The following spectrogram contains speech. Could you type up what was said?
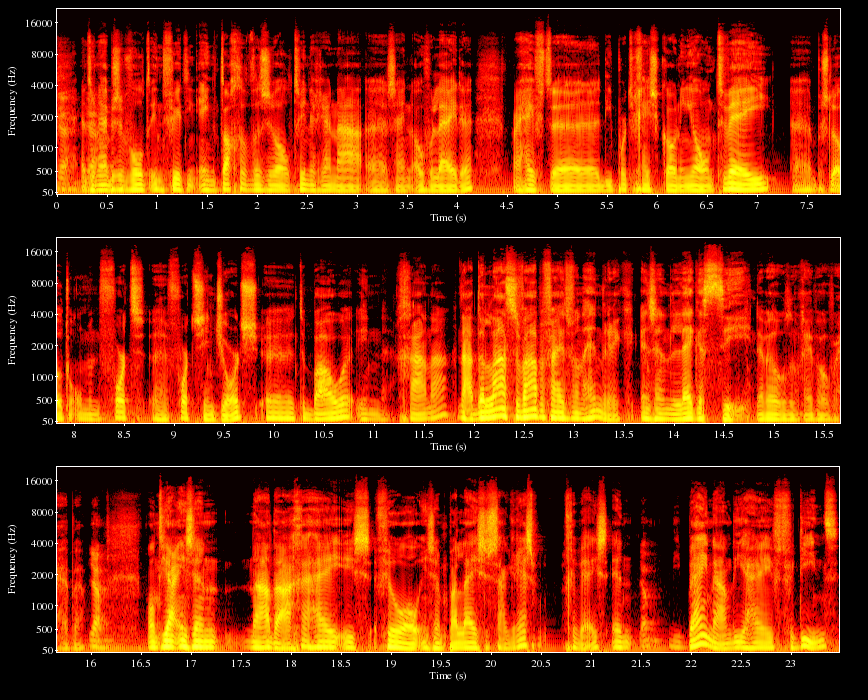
Ja, En ja. toen hebben ze bijvoorbeeld in 1481, dat is wel twintig jaar na eh, zijn overlijden, maar heeft eh, die Portugese koning Johan II eh, besloten om een fort, Fort St. George te bouwen in Ghana. Nou, de laatste wapenfeiten van Hendrik en zijn legacy, daar wil ik het nog even over hebben. Ja. Want ja, in zijn nadagen, hij is veelal in zijn paleis in Sagres geweest. En Ja. die bijnaam die hij heeft verdiend,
